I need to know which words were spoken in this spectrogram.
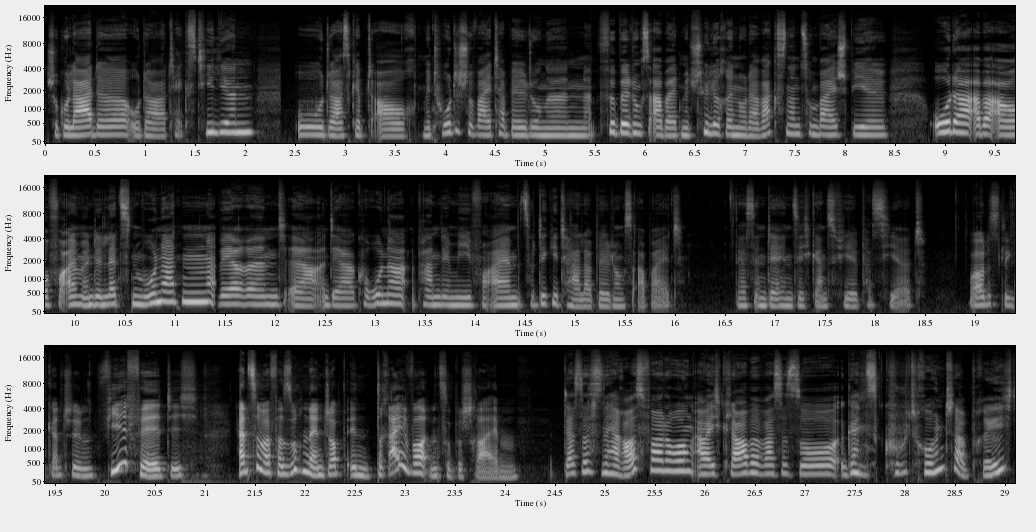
Schokolade oder Textilien. Oder es gibt auch methodische Weiterbildungen für Bildungsarbeit mit Schülerinnen oder Erwachsenen zum Beispiel. Oder aber auch vor allem in den letzten Monaten während der Corona-Pandemie vor allem zu digitaler Bildungsarbeit. Da ist in der Hinsicht ganz viel passiert. Wow, das klingt ganz schön vielfältig. Kannst du mal versuchen, deinen Job in drei Worten zu beschreiben? Das ist eine Herausforderung, aber ich glaube, was es so ganz gut runterbricht,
